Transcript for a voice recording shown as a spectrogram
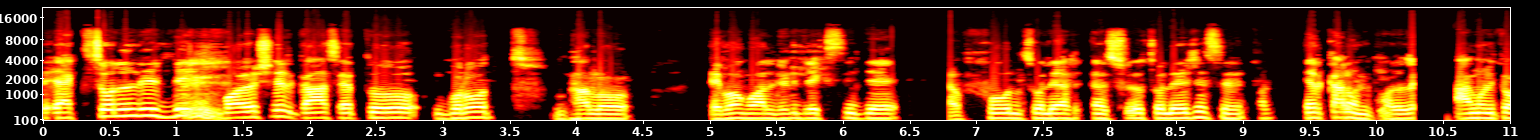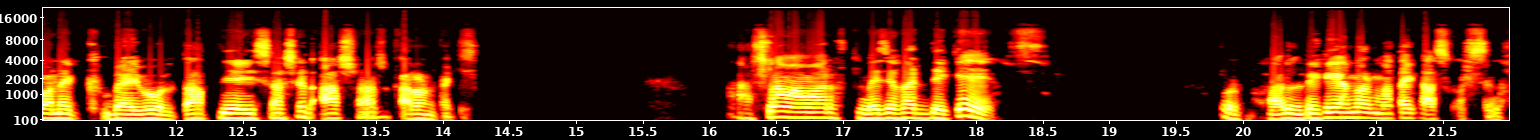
একচল্লিশ দিন বয়সের গাছ এত গ্রোথ ভালো এবং অলরেডি দেখছি যে ফুল চলে চলে এসেছে। এর কারণ কি? আঙুলি তো অনেক ব্যয়বহুল। তা আপনি এই চাষের আসার কারণটা কি? আসলাম আমার মেজে ভাই দেখে। ওর ফল দেখে আমার মাথায় কাজ করছে না।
